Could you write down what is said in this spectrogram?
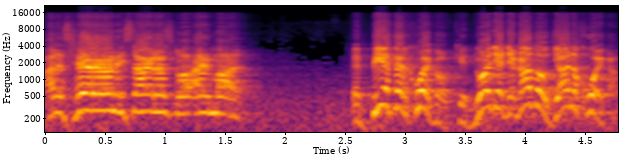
Alles Herren, ich sage das nur einmal. Empieza el juego. Quien no haya llegado ya no juega.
